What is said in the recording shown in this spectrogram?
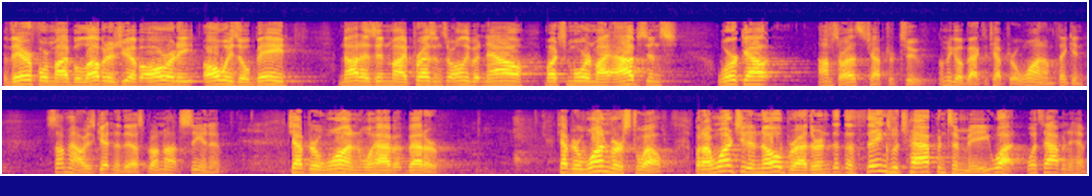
Therefore, my beloved, as you have already always obeyed, not as in my presence only, but now much more in my absence, work out. I'm sorry, that's chapter 2. Let me go back to chapter 1. I'm thinking somehow he's getting to this, but I'm not seeing it. Chapter 1 will have it better. Chapter 1, verse 12. But I want you to know, brethren, that the things which happened to me, what? What's happened to him?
